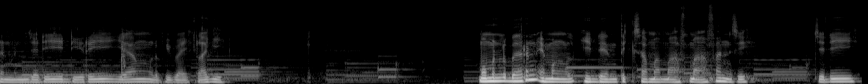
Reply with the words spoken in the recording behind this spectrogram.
dan menjadi diri yang lebih baik lagi. Momen lebaran emang identik sama maaf-maafan sih. Jadi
